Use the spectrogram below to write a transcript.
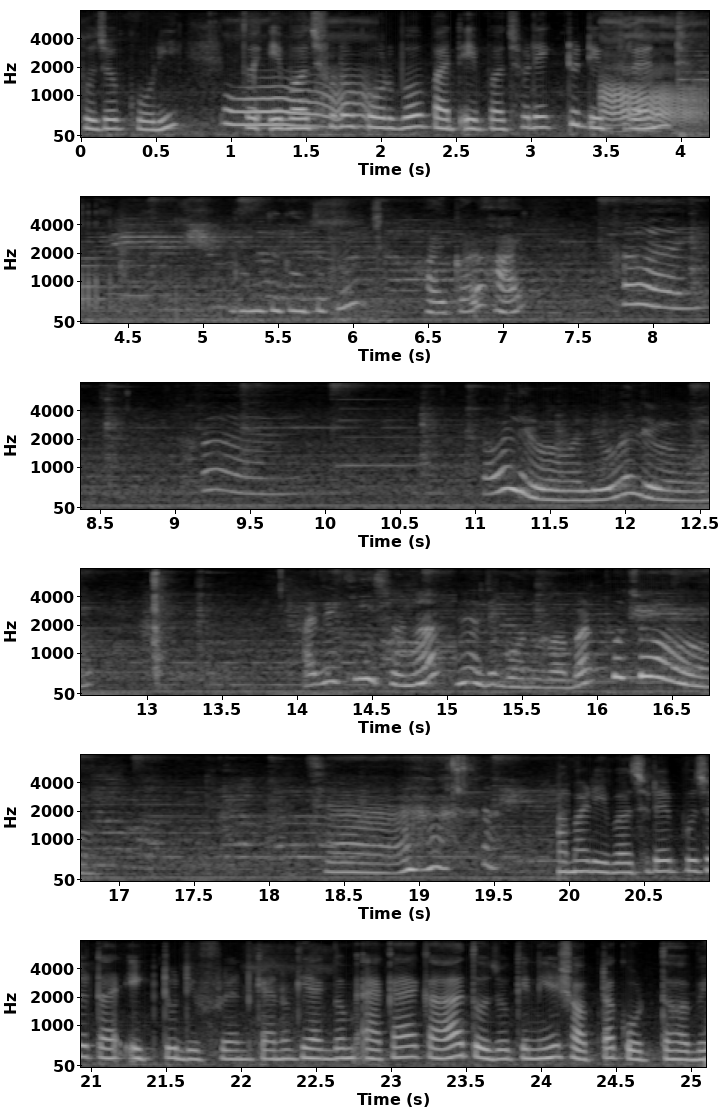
পুজো করি। তো এবছরও করব বাট এবছর একটু ডিফারেন্ট ঘুম থেকে উঠে হাই করো হাই হাই হাই ওলে বাবালে ওলে বাবালে আজকে কি শোনা হ্যাঁ আজকে গনু বাবার পুজো। আচ্ছা। আমার এবছরের পুজোটা একটু ডিফারেন্ট কেন কি একদম একা একা তোজোকে নিয়ে সবটা করতে হবে।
